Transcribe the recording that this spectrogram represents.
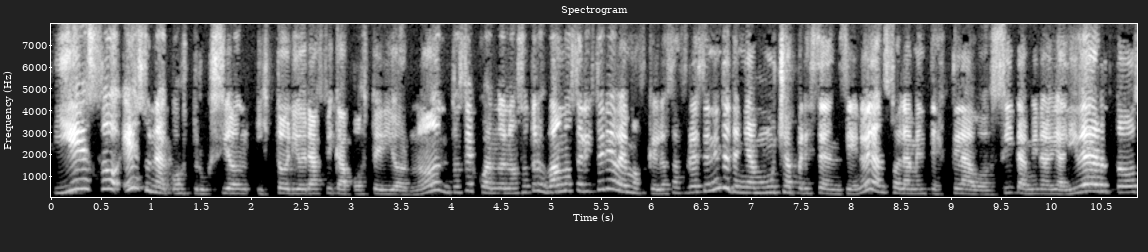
Y eso es una construcción posterior, ¿no? Entonces, cuando nosotros vamos a la historia, vemos que los afrodescendientes tenían mucha presencia y no eran solamente esclavos, ¿sí? También había libertos,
